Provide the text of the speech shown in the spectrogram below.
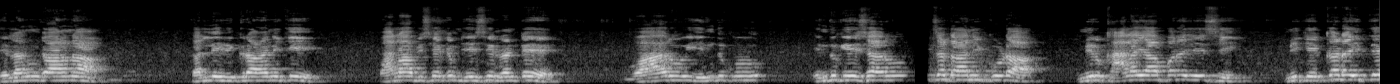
తెలంగాణ తల్లి విగ్రహానికి పాలాభిషేకం చేసిండ్రంటే వారు ఎందుకు ఎందుకు వేశారు? ఉంచడానికి కూడా మీరు కాలయాపన చేసి మీకు ఎక్కడైతే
